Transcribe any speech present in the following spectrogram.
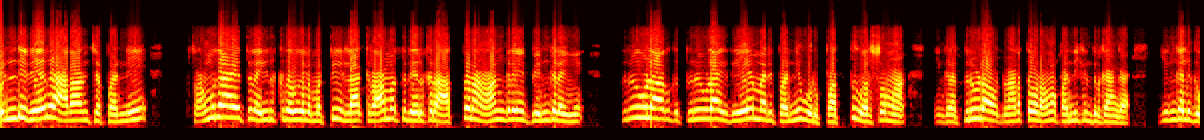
ரெண்டு பேரும் ஆராய்ச்சி பண்ணி சமுதாயத்தில் இருக்கிறவங்களை மட்டும் இல்லை கிராமத்தில் இருக்கிற அத்தனை ஆண்களையும் பெண்களையும் திருவிழாவுக்கு திருவிழா இதே மாதிரி பண்ணி ஒரு பத்து வருஷமா எங்களை திருவிழாவை நடத்த விடாம பண்ணிக்கிட்டு இருக்காங்க. எங்களுக்கு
